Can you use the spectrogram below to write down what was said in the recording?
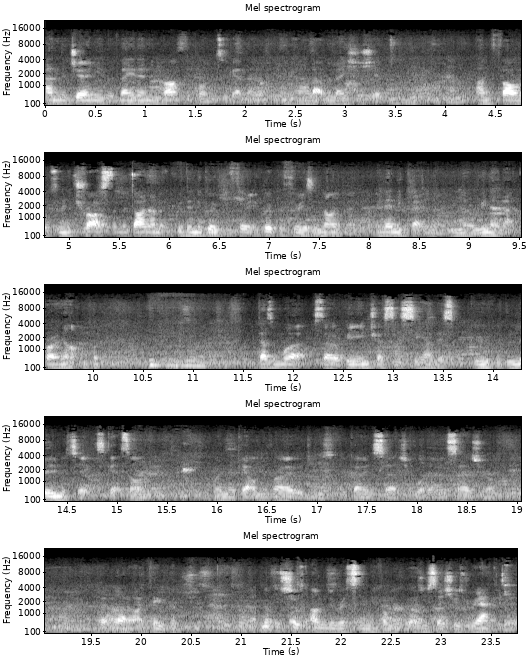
and the journey that they then embark upon together and how that relationship unfolds and the trust and the dynamic within the group of three. A group of three is a nightmare in any case. You know, we know, we know that growing up. It doesn't work. So it'll be interesting to see how this group of lunatics gets on when they get on the road and go in search of what they're in search of. But no, I think that not that she was underwritten in the comic, but as you said, she was reactive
